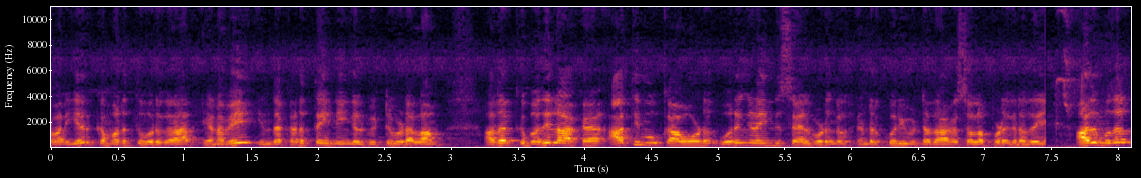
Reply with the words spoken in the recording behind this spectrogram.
அவர் ஏற்க மறுத்து வருகிறார். எனவே இந்த கருத்தை நீங்கள் விட்டுவிடலாம். அதற்கு பதில் பதிலாக அதிமுகவோடு ஒருங்கிணைந்து செயல்படுங்கள் என்று கூறிவிட்டதாக சொல்லப்படுகிறது. அது முதல்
